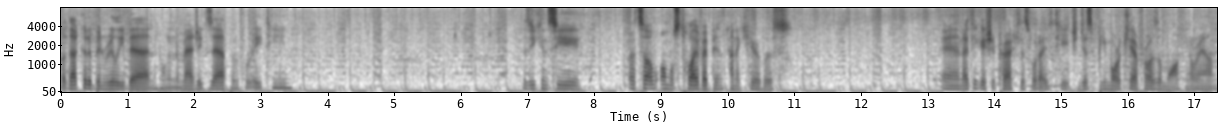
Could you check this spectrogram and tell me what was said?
But that could have been really bad. I'm to magic zap him for 18. As you can see, that's almost twice I've been kind of careless. And I think I should practice what I teach and just be more careful as I'm walking around.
